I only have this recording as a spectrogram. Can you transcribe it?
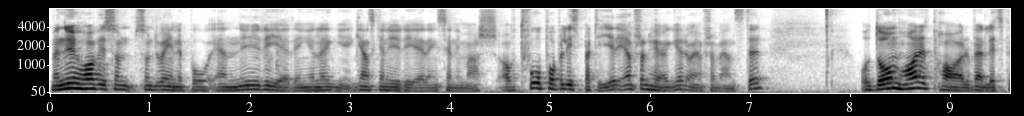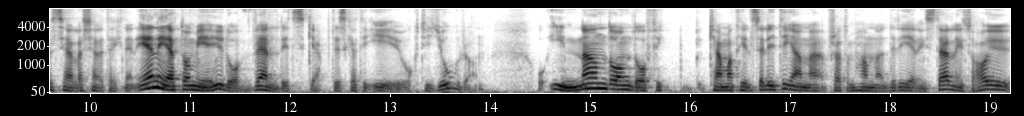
Men nu har vi, som, som du var inne på, en ny regering, eller en ganska ny regering sen i mars, av två populistpartier, en från höger och en från vänster. Och de har ett par väldigt speciella kännetecken. En är att de är ju då väldigt skeptiska till EU och till euron. Och innan de då fick kamma till sig lite grann för att de hamnade i regeringsställning så har ju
